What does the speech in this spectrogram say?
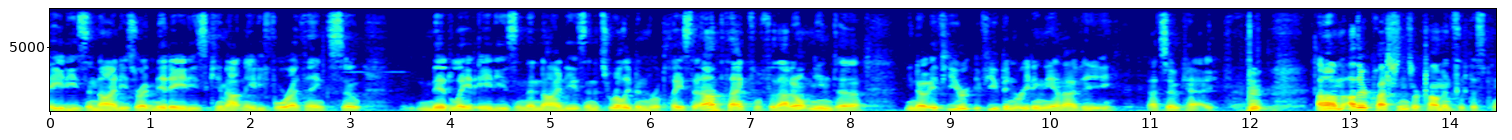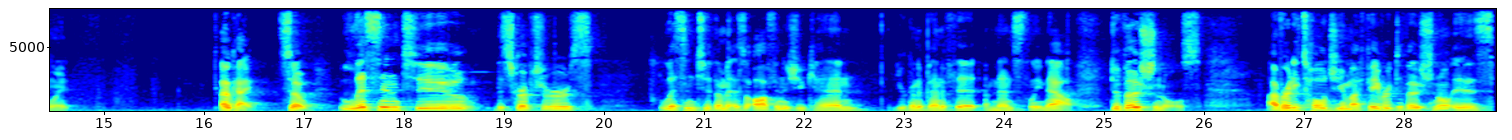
80s and 90s, right? Mid 80s, came out in 84, I think. So mid late 80s and then 90s, and it's really been replaced. And I'm thankful for that. I don't mean to, you know, if you if you've been reading the NIV, that's okay. um, other questions or comments at this point? Okay, so listen to the scriptures. Listen to them as often as you can. You're going to benefit immensely. Now, devotionals. I've already told you my favorite devotional is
